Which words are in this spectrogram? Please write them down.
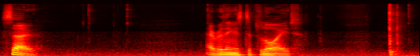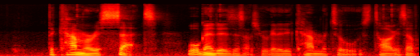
So, everything is deployed. The camera is set. What we're going to do is this actually, we're going to do camera tools, target self.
